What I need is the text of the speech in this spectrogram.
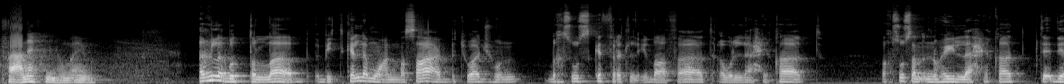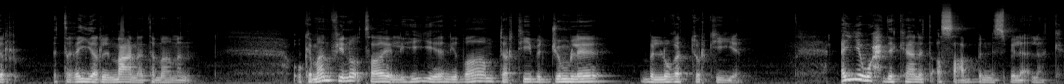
فعانيت منهم أيوه. أغلب الطلاب بيتكلموا عن مصاعب بتواجههم بخصوص كثرة الإضافات أو اللاحقات وخصوصا أنه هي اللاحقات بتقدر تغير المعنى تماما. وكمان في نقطة اللي هي نظام ترتيب الجملة باللغة التركية. أي وحدة كانت أصعب بالنسبة لك؟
